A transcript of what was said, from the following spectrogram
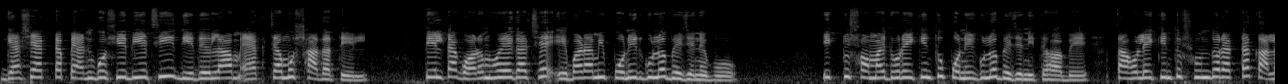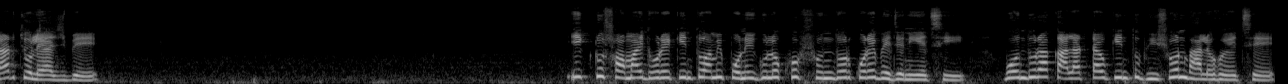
গ্যাসে একটা প্যান বসিয়ে দিয়েছি, দিয়ে দিলাম এক চামচ সাদা তেল। তেলটা গরম হয়ে গেছে, এবার আমি পনিরগুলো ভেজে নেব। একটু সময় ধরেই কিন্তু পনিরগুলো ভেজে নিতে হবে, তাহলেই কিন্তু সুন্দর একটা কালার চলে আসবে। একটু সময় ধরে কিন্তু আমি পনিরগুলো খুব সুন্দর করে ভেজে নিয়েছি। বন্ধুরা, কালারটাও কিন্তু ভীষণ ভালো হয়েছে।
